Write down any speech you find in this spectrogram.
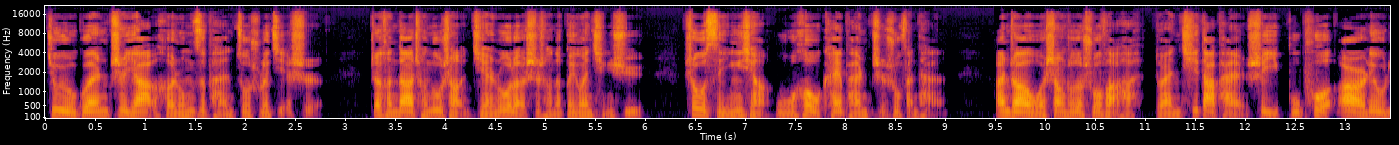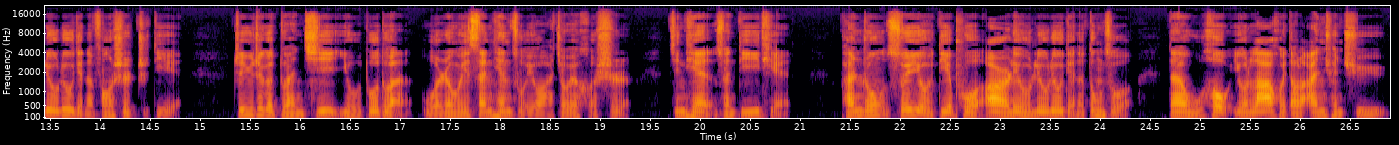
就有关质押和融资盘做出了解释。这很大程度上减弱了市场的悲观情绪。受此影响，午后开盘指数反弹。按照我上周的说法，哈，短期大盘是以不破二六六六点的方式止跌。至于这个短期有多短，我认为三天左右啊较为合适。今天算第一天，盘中虽有跌破二六六六点的动作，但午后又拉回到了安全区域。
